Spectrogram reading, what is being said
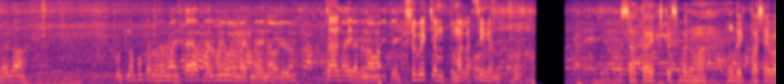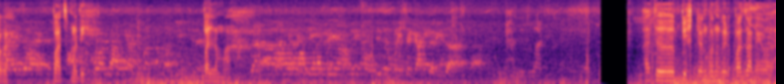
ह्याचा. कुठला पुकारला तर माहिती काय आपल्याला पण एवढं माहीत नाही नाव चालतंय. बैलाचं नाव माहिती आहे. शुभेच्छा तुम्हाला सिमी साता एक्सप्रेस बलमा गट पास आहे बघा पाचमध्ये. बलमा. आज पिस्टन पण गट पास झालाय बघा.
